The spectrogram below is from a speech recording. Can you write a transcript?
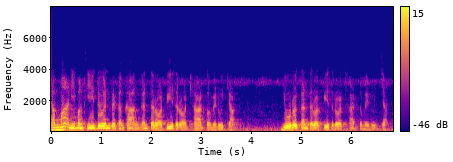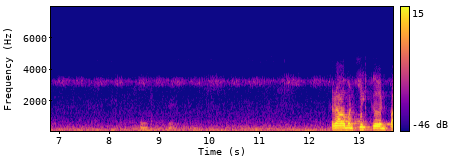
ธรรมะนี่บางทีเดินไปข้างๆกันตลอดปีตลอดชาติก็ไม่รู้จัก อยู่ด้วยกันตลอดปีตลอดชาติก็ไม่รู้จักเรามันคิดเกินไป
